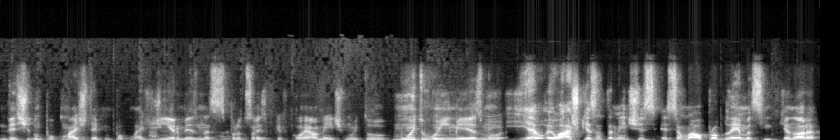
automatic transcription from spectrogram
investido um pouco mais de tempo, um pouco mais de dinheiro mesmo nessas produções, porque ficou realmente muito, muito ruim mesmo. E eu, eu acho que exatamente esse, esse é o maior problema, assim, porque na hora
